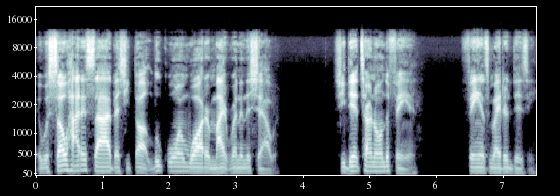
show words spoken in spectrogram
It was so hot inside that she thought lukewarm water might run in the shower. She didn't turn on the fan. Fans made her dizzy.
